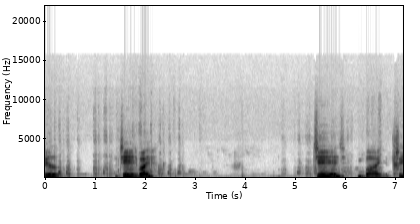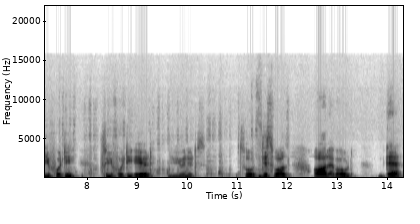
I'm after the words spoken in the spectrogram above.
will change by change by 340 348 units. So this was all about the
